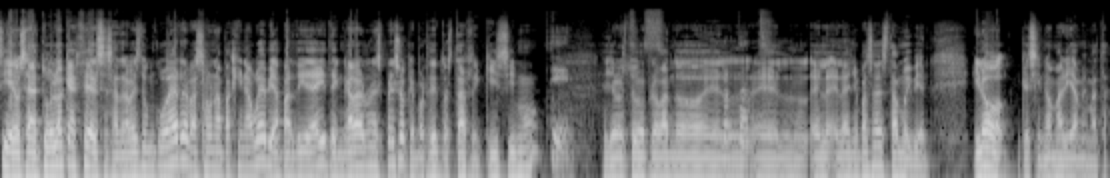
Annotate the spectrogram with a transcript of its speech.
Sí, o sea, tú lo que accedes es a través de un QR, vas a una página web y a partir de ahí te encargan un expreso, que por cierto está riquísimo. Sí. Yo lo estuve probando el, año pasado, está muy bien. Y luego, que si no, María me mata.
